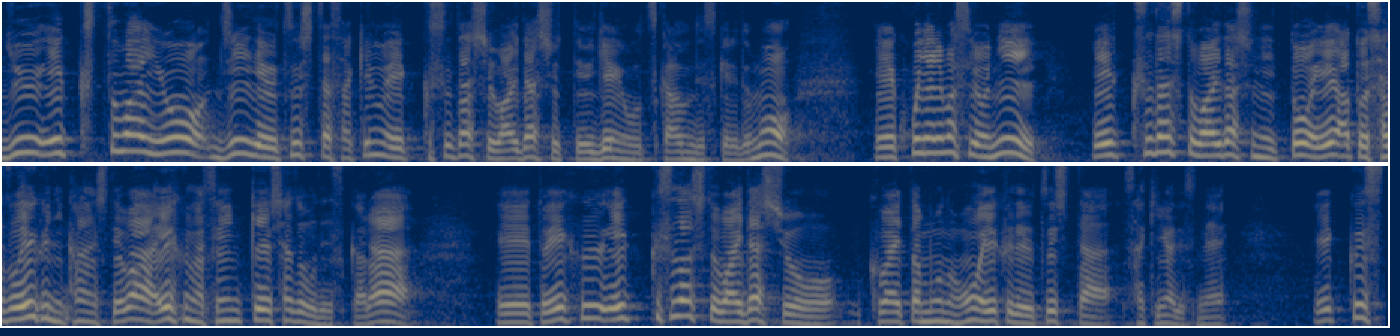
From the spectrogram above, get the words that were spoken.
x と y を g で移した先の x' y' っていう弦を使うんですけれども、えー、ここにありますように x' と y' にとあと写像 f に関しては f が線形写像ですから、えー、と f x' と y' を加えたものを f で移した先がですね x'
